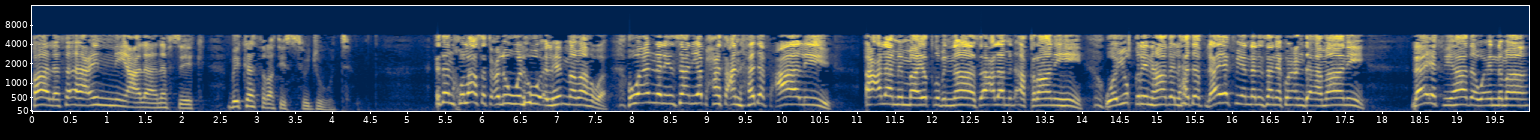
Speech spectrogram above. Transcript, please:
قال فأعني على نفسك بكثرة السجود. إذا خلاصة علو الهمة ما هو؟ هو أن الإنسان يبحث عن هدف عالي أعلى مما يطلب الناس أعلى من أقرانه ويقرن هذا الهدف. لا يكفي أن الإنسان يكون عنده أماني. لا يكفي هذا وإنما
